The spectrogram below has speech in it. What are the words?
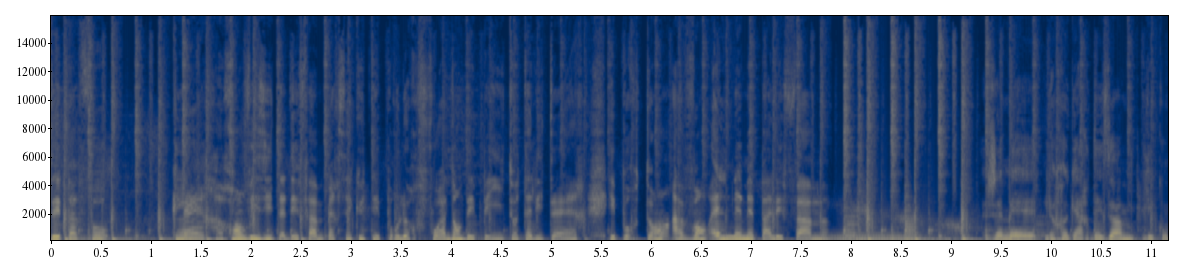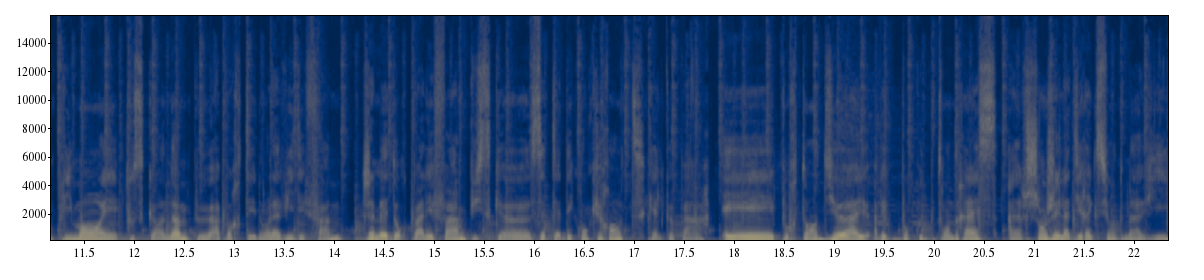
C'est pas faux. Claire rend visite à des femmes persécutées pour leur foi dans des pays totalitaires et pourtant, avant, elle n'aimait pas les femmes. J'aimais le regard des hommes, les compliments et tout ce qu'un homme peut apporter dans la vie des femmes. J'aimais donc pas les femmes puisque c'était des concurrentes quelque part. Et pourtant, Dieu, a, avec beaucoup de tendresse, a changé la direction de ma vie.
